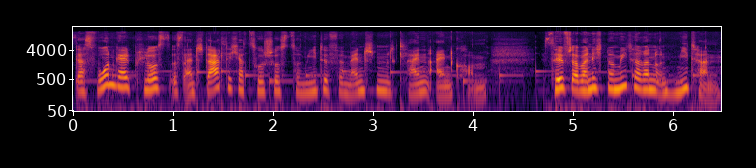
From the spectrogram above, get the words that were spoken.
Das Wohngeld Plus ist ein staatlicher Zuschuss zur Miete für Menschen mit kleinen Einkommen. Es hilft aber nicht nur Mieterinnen und Mietern.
